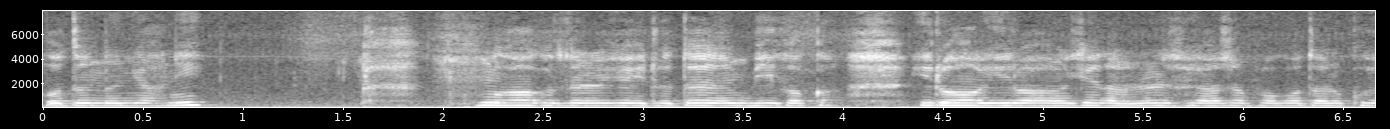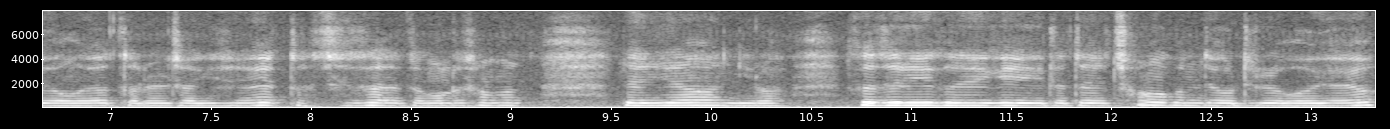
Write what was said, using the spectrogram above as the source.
얻었느냐 하니? 누가 그들에게 이르되 미가가 이러 이러하게 나를 세하잡하고 나를 고용하여 나를 자기 시에 제사장으로 삼았느냐 하니라. 그들이 그에게 이르되 청하건대 우리를 위하여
